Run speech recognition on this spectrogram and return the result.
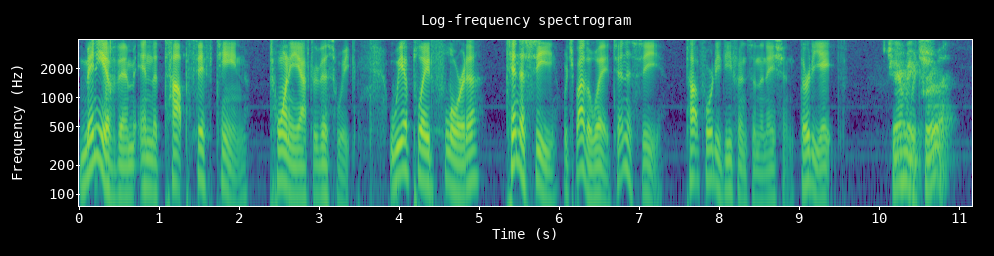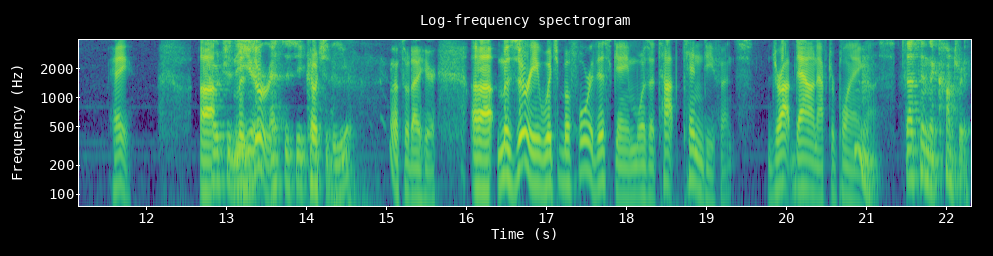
Many of them in the top 15, 20 after this week. We have played Florida, Tennessee, which, by the way, Tennessee, top 40 defense in the nation, 38th. Jeremy Which- Pruitt, Hey. Uh, coach of the Missouri, year, SEC coach, Coach- of the year. That's what I hear. Uh, Missouri, which before this game was a top 10 defense, dropped down after playing Hmm. us. That's in the country,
